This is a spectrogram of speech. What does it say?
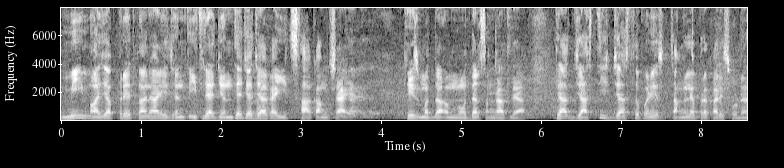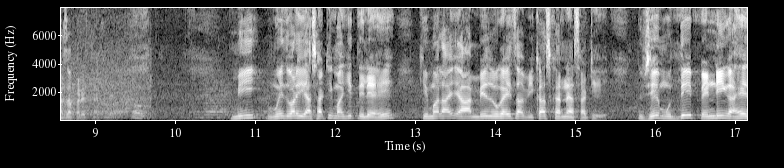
मी माझ्या प्रयत्नाने आणि जनते इथल्या जनतेच्या ज्या काही इच्छा आकांक्षा आहेत केज मतदार मतदारसंघातल्या त्या जास्तीत जास्तपणे चांगल्या प्रकारे सोडण्याचा प्रयत्न करतो. मी उमेदवारी यासाठी मागितलेली आहे की मला या आंबेजोगाईचा विकास करण्यासाठी जे मुद्दे पेंडिंग आहेत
